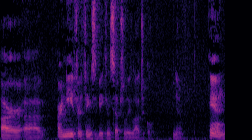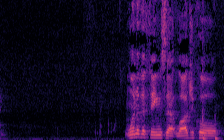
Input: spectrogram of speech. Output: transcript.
our uh, our need for things to be conceptually logical. You know, and one of the things that logical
